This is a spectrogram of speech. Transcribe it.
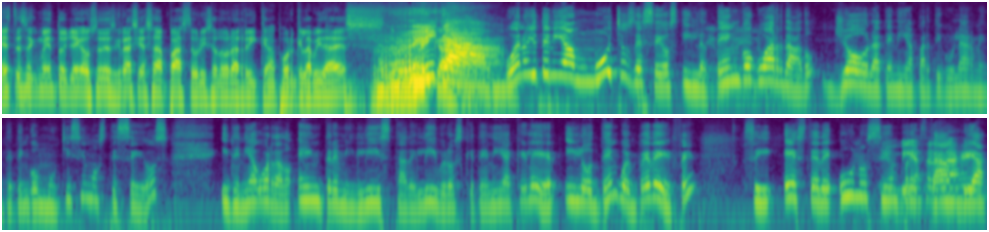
Este segmento llega a ustedes gracias a Pasteurizadora Rica, porque la vida es Rica. Bueno, yo tenía muchos deseos y lo tengo guardado. Yo la tenía particularmente. Tengo muchísimos deseos y tenía guardado entre mi lista de libros que tenía que leer y lo tengo en PDF. Sí, este de uno siempre Envíaselo cambia.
